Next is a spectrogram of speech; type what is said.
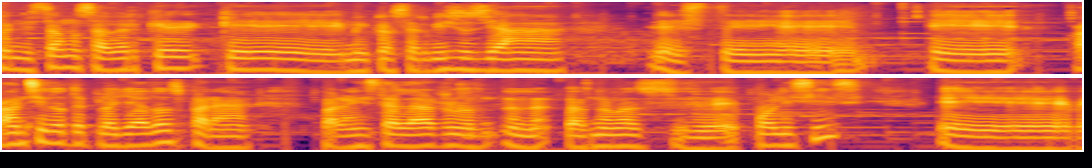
pues necesitamos saber qué, qué microservicios ya este, eh, han sido deployados para, para instalar las nuevas eh, policies eh,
